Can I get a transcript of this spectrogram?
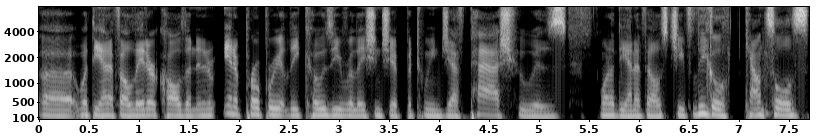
uh, what the NFL later called an inappropriately cozy relationship between Jeff Pash, who is one of the NFL's chief legal counsels,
